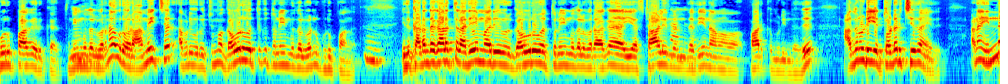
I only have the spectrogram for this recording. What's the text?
பொறுப்பாக இருக்காது. துணை முதல்வர்னா ஒரு ஒரு அமைச்சர் அப்படி ஒரு சும்மா கௌரவத்துக்கு துணை முதல்வர்னு கொடுப்பாங்க. இது கடந்த காலத்தில் அதே மாதிரி ஒரு கௌரவ துணை முதல்வராக ஐயா ஸ்டாலின் இருந்ததையும் நாம பார்க்க முடிந்தது. அதனுடைய தொடர்ச்சி தான் இது. ஆனா என்ன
